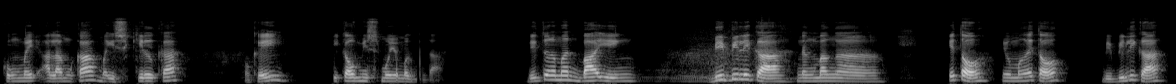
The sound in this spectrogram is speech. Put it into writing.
kung may alam ka, may skill ka. Okay? Ikaw mismo yung magbenta. Dito naman buying, bibili ka ng mga ito, yung mga ito, bibili ka,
